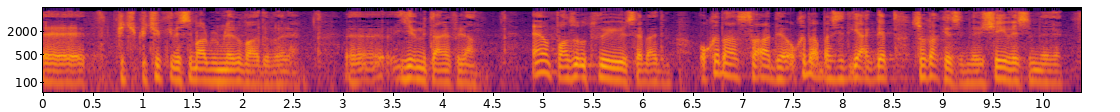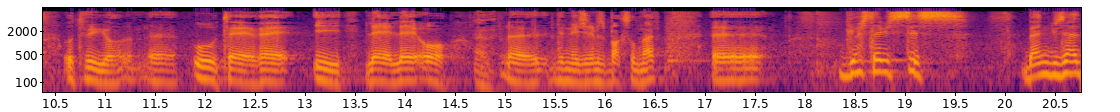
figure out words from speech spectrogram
Ee, küçük küçük resim albümleri vardı böyle. Ee, 20 tane filan. En fazla Utrillo'yu severdim. O kadar sade, o kadar basit geldi. Sokak resimleri, şehir resimleri. Utrillo, e, U, T, R, I, L, L, O. Ee, dinleyicilerimiz baksınlar. Ee, gösterişsiz. Ben güzel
